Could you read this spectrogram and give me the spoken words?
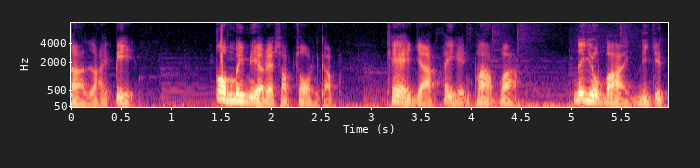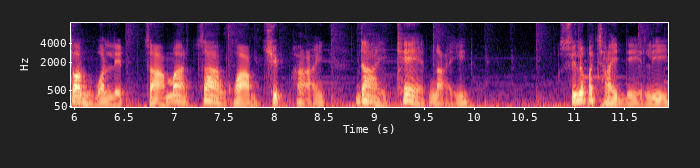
นานหลายปี ก็ไม่มีอะไรซับซ้อนครับ แค่อยากให้เห็นภาพว่า นโยบายดิจิตอลวอลเล็ตสามารถสร้างความชิบหายได้แค่ไหน ศิลปชัยเดลี่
